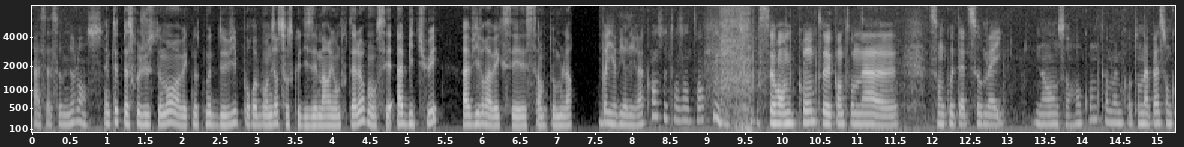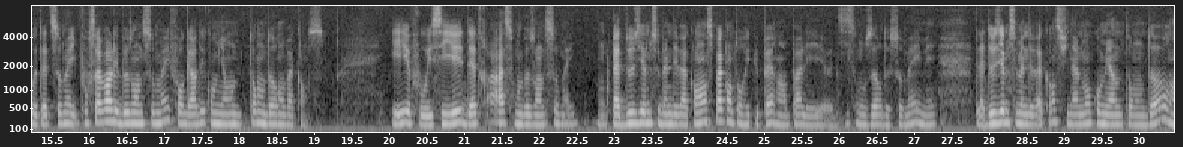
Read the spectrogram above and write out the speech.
à sa somnolence. Et peut-être parce que justement, avec notre mode de vie, pour rebondir sur ce que disait Marion tout à l'heure, on s'est habitué à vivre avec ces symptômes-là. Bah, il y a bien des vacances de temps en temps pour se rendre compte quand on a son quota de sommeil. Non, on s'en rend compte quand même quand on n'a pas son quota de sommeil. Pour savoir les besoins de sommeil, il faut regarder combien de temps on dort en vacances. Et il faut essayer d'être à son besoin de sommeil. Donc la deuxième semaine des vacances, pas quand on récupère, hein, pas les 10-11 euh, heures de sommeil, mais la deuxième semaine des vacances, finalement, combien de temps on dort.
